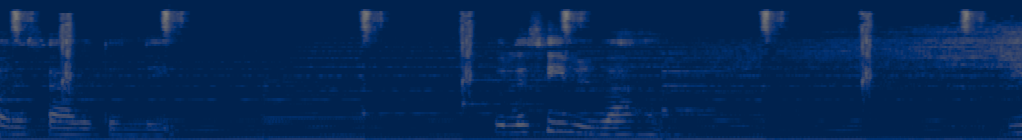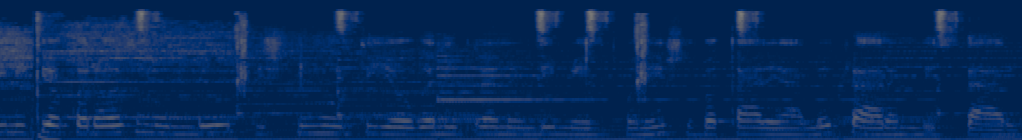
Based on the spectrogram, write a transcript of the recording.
కొనసాగుతుంది. తులసి వివాహం దీనికి ఒక రోజు ముందు విష్ణుమూర్తి యోగ నిద్ర నుండి మేల్కొని శుభకార్యాలు ప్రారంభిస్తారు.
